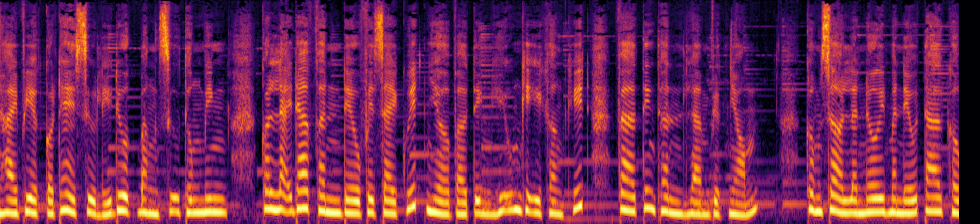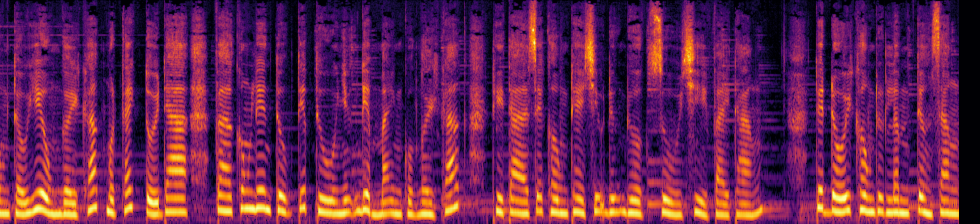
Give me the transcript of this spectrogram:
hai việc có thể xử lý được bằng sự thông minh, còn lại đa phần đều phải giải quyết nhờ vào tình hữu nghị khăng khít và tinh thần làm việc nhóm. Công sở là nơi mà nếu ta không thấu hiểu người khác một cách tối đa và không liên tục tiếp thu những điểm mạnh của người khác thì ta sẽ không thể chịu đựng được dù chỉ vài tháng. Tuyệt đối không được lầm tưởng rằng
